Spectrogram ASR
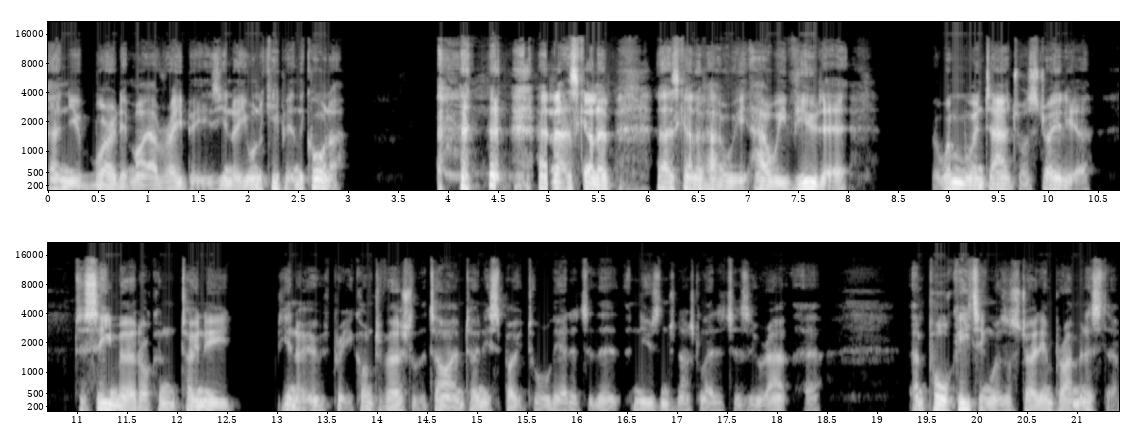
and you're worried it might have rabies, you know, you want to keep it in the corner. and that's kind of that's kind of how we how we viewed it. But when we went out to Australia to see Murdoch and Tony you know, it was pretty controversial at the time. Tony spoke to all the editor, the, the News International editors who were out there. And Paul Keating was Australian Prime Minister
